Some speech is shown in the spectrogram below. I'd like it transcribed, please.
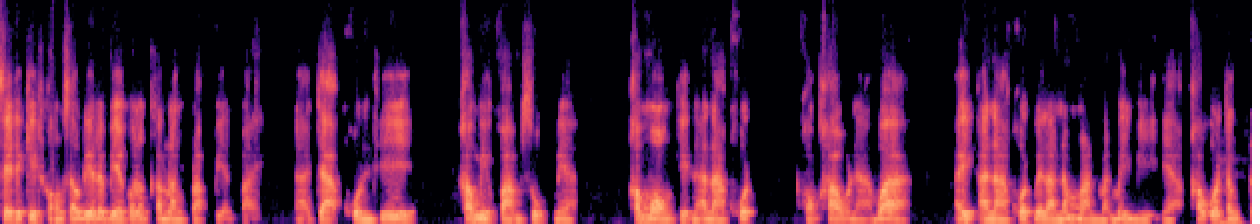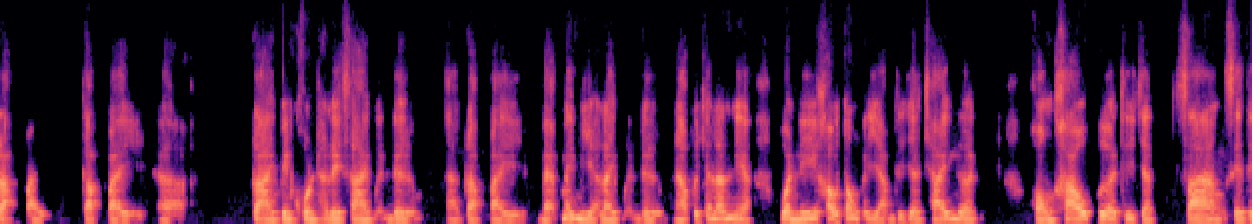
เศรษฐกิจของซาอุดิอาระเบียก็กำลังปรับเปลี่ยนไปจากคนที่เขามีความสุขเนี่ยเขามองเห็นอนาคตของเขานะว่าไอ้อนาคตเวลาน้ำมันมันไม่มีเนี่ยเขาก็ต้องกลับไปกลับไปกลายเป็นคนทะเลทรายเหมือนเดิมกลับไปแบบไม่มีอะไรเหมือนเดิมนะเพราะฉะนั้นเนี่ยวันนี้เขาต้องพยายามที่จะใช้เงินของเขาเพื่อที่จะสร้างเศรษฐ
